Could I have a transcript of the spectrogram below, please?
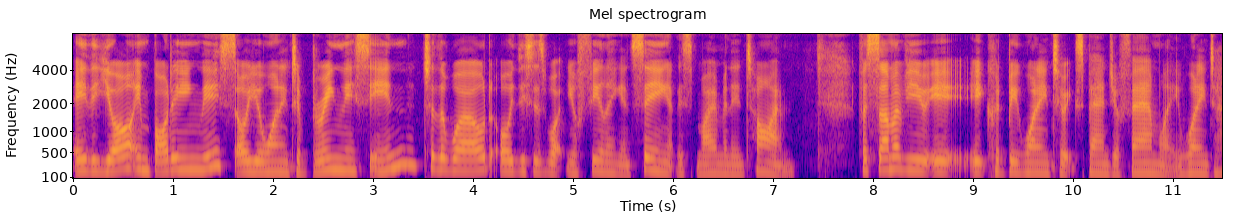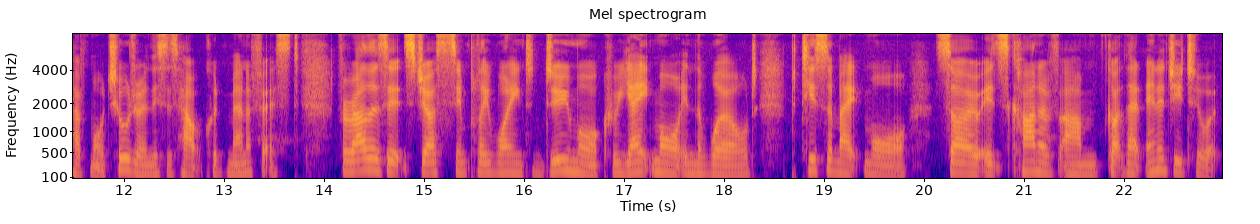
either you're embodying this or you're wanting to bring this in to the world, or this is what you're feeling and seeing at this moment in time. For some of you, it, it could be wanting to expand your family, wanting to have more children. This is how it could manifest. For others, it's just simply wanting to do more, create more in the world, participate more. So it's kind of um, got that energy to it.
